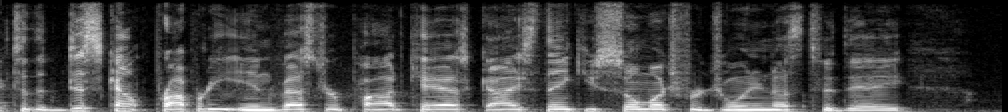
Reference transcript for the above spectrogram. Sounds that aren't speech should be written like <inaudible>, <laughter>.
Back to the Discount Property Investor Podcast. Guys, thank you so much for joining us today.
